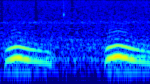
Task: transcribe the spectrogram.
嗯嗯。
